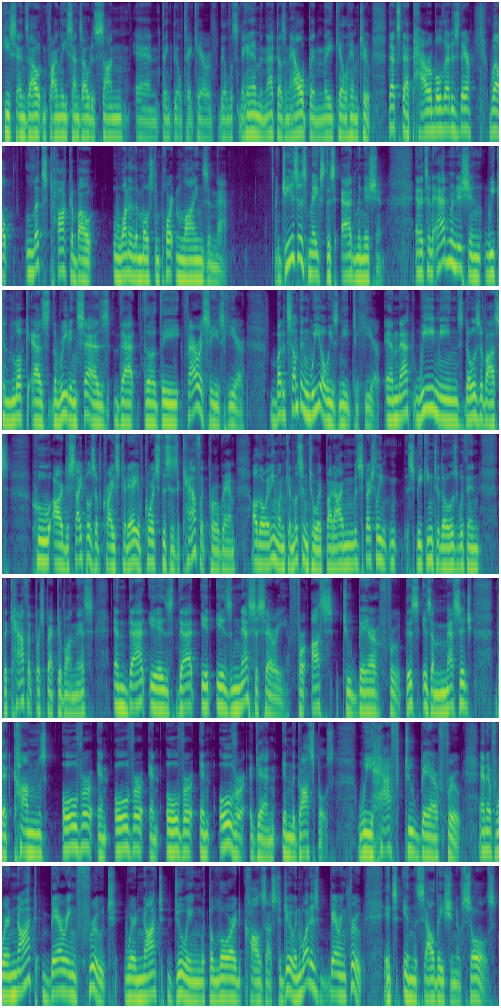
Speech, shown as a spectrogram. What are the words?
he sends out, and finally he sends out his son and think they'll take care of, they'll listen to him, and that doesn't help, and they kill him too. That's that parable that is there. Well, let's talk about one of the most important lines in that. Jesus makes this admonition, and it's an admonition we can look as the reading says that the the Pharisees hear, but it's something we always need to hear, and that we means those of us who are disciples of Christ today. Of course, this is a Catholic program, although anyone can listen to it, but I'm especially speaking to those within the Catholic perspective on this, and that is that it is necessary for us to bear fruit. This is a message that comes over and over and over and over again in the Gospels. We have to bear fruit. And if we're not bearing fruit, we're not doing what the Lord calls us to do. And what is bearing fruit? It's in the salvation of souls.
